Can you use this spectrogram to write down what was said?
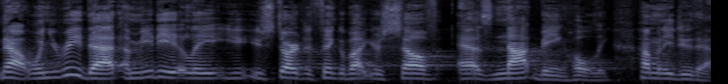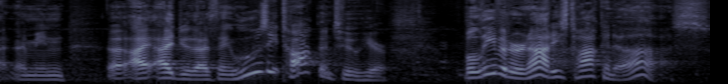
Now, when you read that, immediately you, you start to think about yourself as not being holy. How many do that? I mean, uh, I, I do that. I think, who's he talking to here? Believe it or not, he's talking to us.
